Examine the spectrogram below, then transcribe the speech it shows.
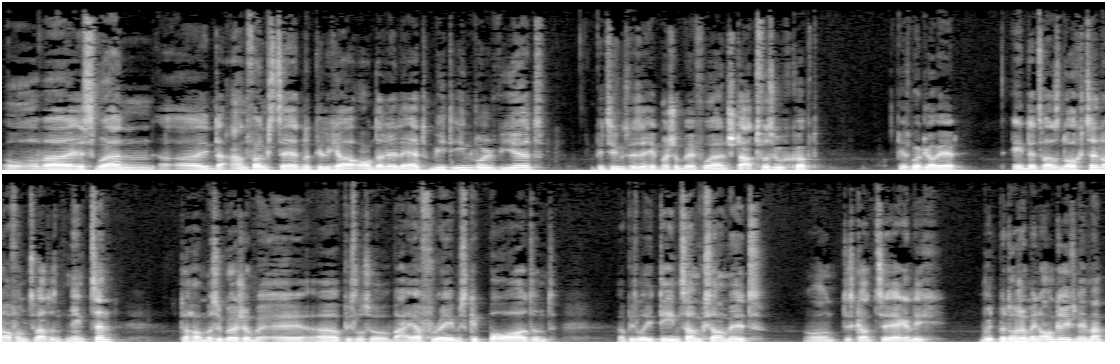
Aber es waren äh, in der Anfangszeit natürlich auch andere Leute mit involviert, beziehungsweise hätten wir schon mal vorher einen Startversuch gehabt. Das war, glaube ich, Ende 2018, Anfang 2019. Da haben wir sogar schon mal äh, ein bisschen so Wireframes gebaut und ein bisschen Ideen zusammengesammelt. Und das Ganze eigentlich wollten wir da schon mal in Angriff nehmen.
